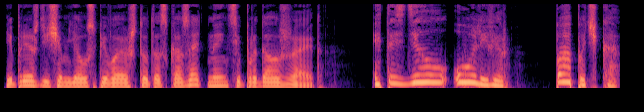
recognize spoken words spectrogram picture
и прежде чем я успеваю что-то сказать, Нэнси продолжает. «Это сделал Оливер, папочка».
